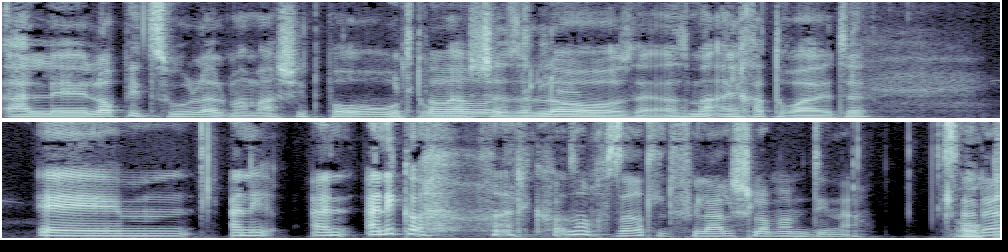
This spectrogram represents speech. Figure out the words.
על לא פיצול על ממש התפוררות, הוא אומר שזה לא כן. זה אז מה איך את רואה את זה? אמ, אני אני אני כל הזמן חוזרת לתפילה לשלום המדינה. בסדר?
